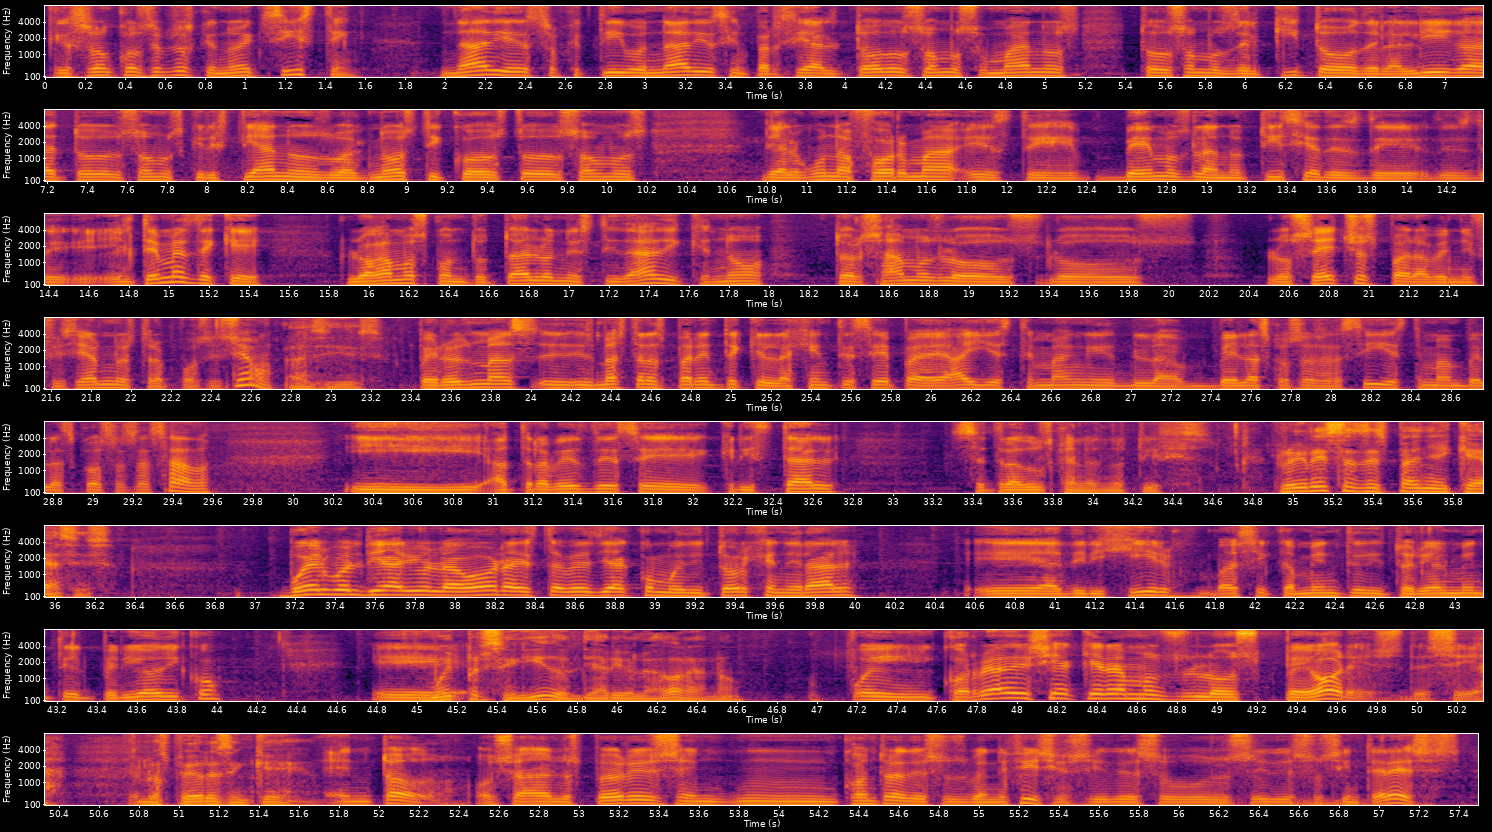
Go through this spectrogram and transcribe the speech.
que son conceptos que no existen. Nadie es objetivo, nadie es imparcial, todos somos humanos, todos somos del Quito o de la Liga, todos somos cristianos o agnósticos, todos somos de alguna forma este vemos la noticia desde desde el tema es de que lo hagamos con total honestidad y que no torzamos los los los hechos para beneficiar nuestra posición Así es. pero es más es más transparente que la gente sepa ay este man eh, la- ve las cosas así este man ve las cosas asado y a través de ese cristal se traduzcan las noticias Regresas de España y ¿qué haces? Vuelvo al diario La Hora, esta vez ya como editor general, eh, a dirigir básicamente editorialmente el periódico. Eh, Muy perseguido el diario La Hora, ¿no? fue, Correa decía que éramos los peores, decía. ¿Los peores en qué? En todo, o sea, los peores en, contra de sus beneficios y de sus, y de sus intereses.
